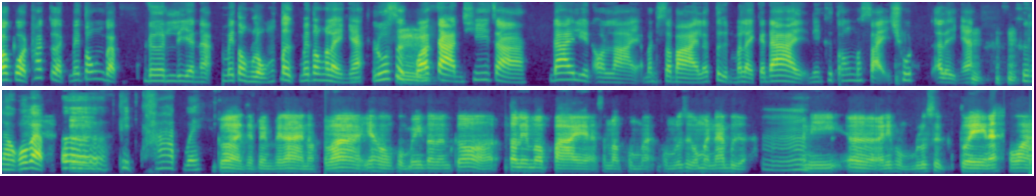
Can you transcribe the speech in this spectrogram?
ปรากฏถ้าเกิดไม่ต้องแบบ เดินเรียนอะไม่ต้องหลงตึกไม่ต้องอะไรอย่างเงี้ย รู้สึกอืมว่าการที่จะได้เรียนออนไลน์อะมันสบายแล้วตื่นเมื่อไหร่ก็ได้ นี่คือต้องมาใส่ชุดอะไรอย่างเงี้ย คือเราก็แบบเอเอออ ผิดคาดเว้ย ก็อาจจะเป็นไปได้เนาะแต่ว่าอย่างของผมเองตอนนั้นก็ตอนเรียนมปลายอะสำหรับผมอะผมรู้สึกว่ามันน่าเบื่ออือมอันนี้เออ อันนี้ผมรู้สึกตัวเองนะ เพราะว่า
